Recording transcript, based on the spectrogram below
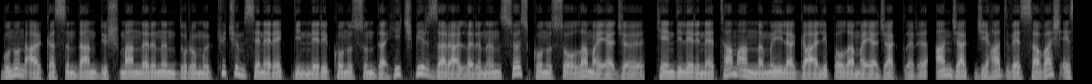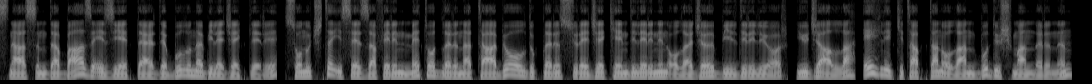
bunun arkasından düşmanlarının durumu küçümsenerek dinleri konusunda hiçbir zarar zararlarının söz konusu olamayacağı, kendilerine tam anlamıyla galip olamayacakları, ancak cihat ve savaş esnasında bazı eziyetlerde bulunabilecekleri, sonuçta ise zaferin metodlarına tabi oldukları sürece kendilerinin olacağı bildiriliyor, Yüce Allah, ehli kitaptan olan bu düşmanlarının,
